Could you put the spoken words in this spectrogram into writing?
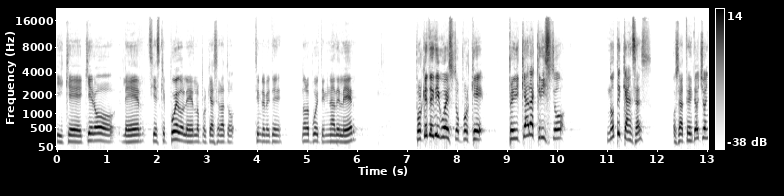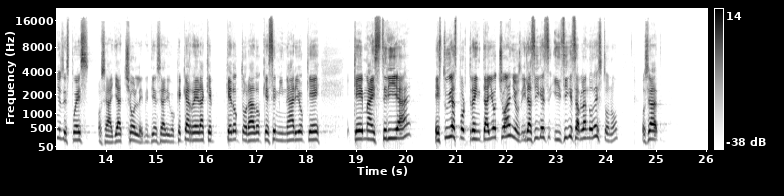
y que quiero leer, si es que puedo leerlo, porque hace rato simplemente no lo pude terminar de leer. ¿Por qué te digo esto? Porque predicar a Cristo, no te cansas, o sea, 38 años después, o sea, ya chole, ¿me entiendes? O sea, digo, qué carrera, qué, qué doctorado, qué seminario, qué, qué maestría, estudias por 38 años y, la sigues, y sigues hablando de esto, ¿no? O sea,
